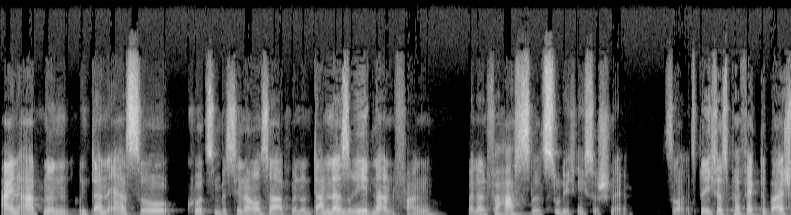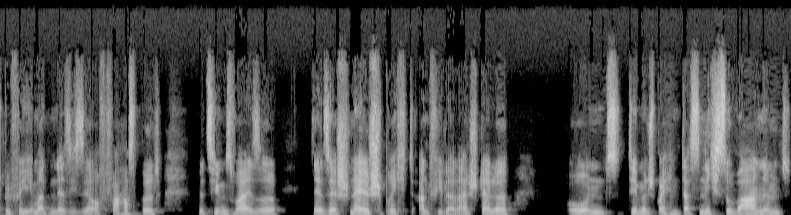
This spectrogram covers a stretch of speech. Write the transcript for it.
einatmen und dann erst so kurz ein bisschen ausatmen und dann das Reden anfangen, weil dann verhastelst du dich nicht so schnell. So, jetzt bin ich das perfekte Beispiel für jemanden, der sich sehr oft verhaspelt, beziehungsweise der sehr schnell spricht an vielerlei Stelle und dementsprechend das nicht so wahrnimmt.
